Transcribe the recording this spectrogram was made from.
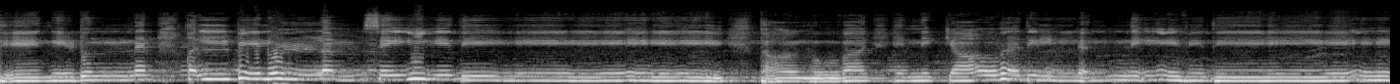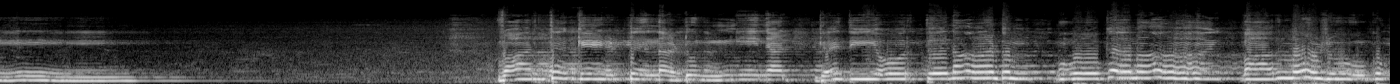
തേങ്ങിടുന്നൻ കൽബിനുള്ളം ചെയ്തേ താങ്ങുവാൻ എനിക്കാവതില്ലെന്നേ വിധി. വാർത്ത കേട്ട് നടുങ്ങി ഞാൻ ഗതിയോർത്ത് നാടും മൂകമായി വാർന്നൊഴുകും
